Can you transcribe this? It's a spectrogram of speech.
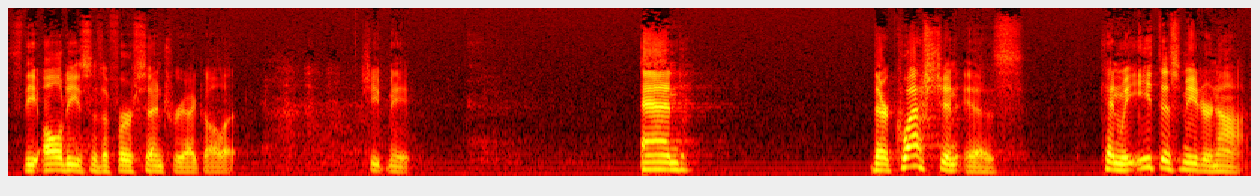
It's the Aldi's of the first century, I call it. Cheap meat. And their question is Can we eat this meat or not?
